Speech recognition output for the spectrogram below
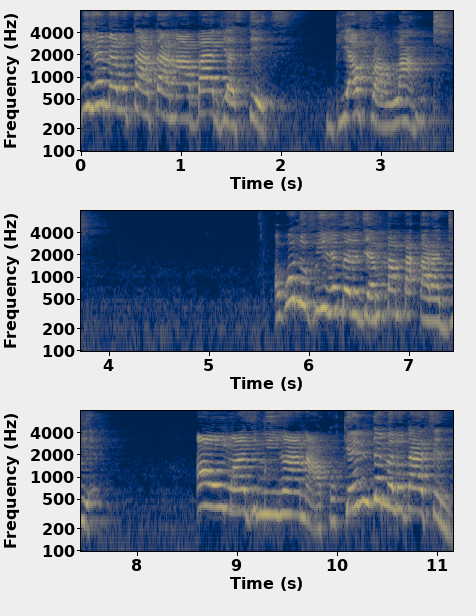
Ihe merụ tata na aba abia steeti biafra land. Ọgwụnụfu ihe mere dị mkpamkpa kpara die ọ ụmụazị m ihe a na-akọ. Ke ndị datin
